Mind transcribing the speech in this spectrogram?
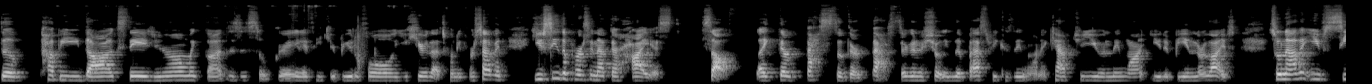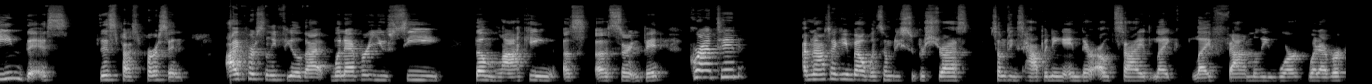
the puppy dog stage, you know, oh my God, this is so great. I think you're beautiful. You hear that 24 7. You see the person at their highest self, like their best of their best. They're going to show you the best because they want to capture you and they want you to be in their lives. So now that you've seen this, this best person, I personally feel that whenever you see them lacking a certain bit, granted, I'm not talking about when somebody's super stressed, something's happening in their outside like life, family, work, whatever.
